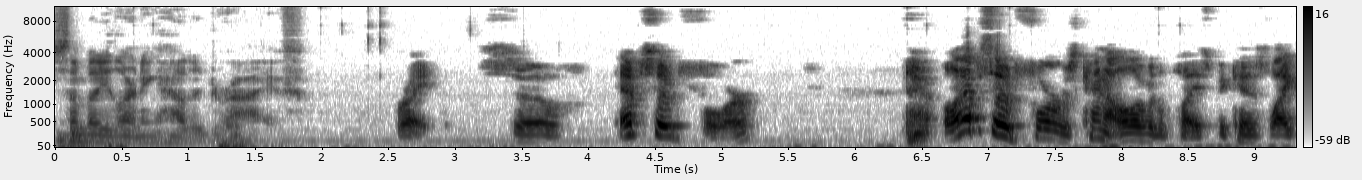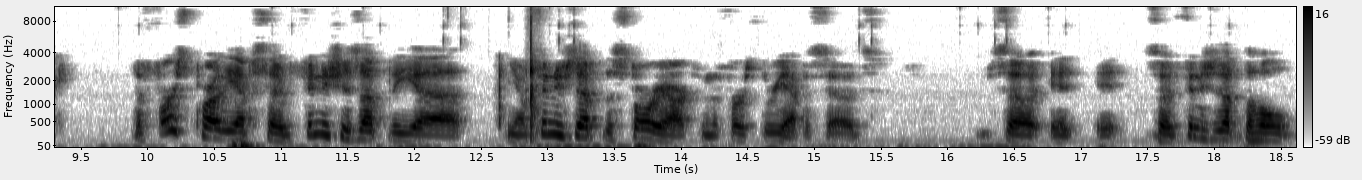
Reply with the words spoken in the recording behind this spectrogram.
somebody learning how to drive. Right. So, episode four. Well, episode four was kind of all over the place because, like, the first part of the episode finishes up the, uh, you know, finishes up the story arc from the first three episodes. So it, it, so it finishes up the whole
